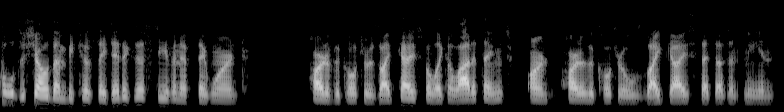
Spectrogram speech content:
cool to show them because they did exist even if they weren't part of the cultural zeitgeist. But like a lot of things aren't part of the cultural zeitgeist. That doesn't mean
